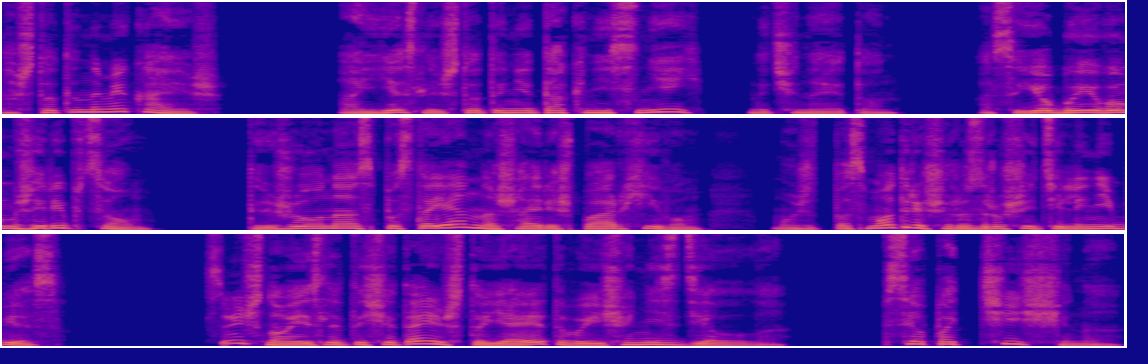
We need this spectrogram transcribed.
«На что ты намекаешь?» «А если что-то не так не с ней?» — начинает он. «А с ее боевым жеребцом? Ты же у нас постоянно шаришь по архивам. Может, посмотришь «Разрушители небес»?» Смешно, если ты считаешь, что я этого еще не сделала. Все подчищено.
